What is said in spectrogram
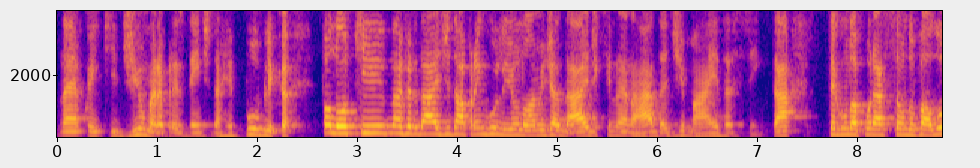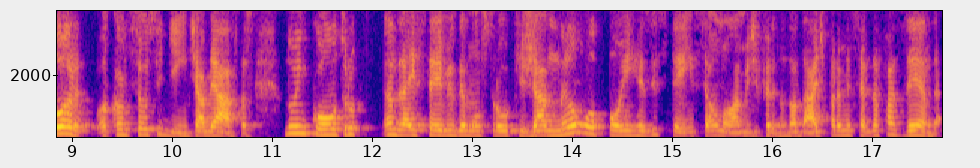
na época em que Dilma era presidente da República, falou que na verdade dá para engolir o nome de Haddad, que não é nada demais assim, tá? Segundo a apuração do valor, aconteceu o seguinte, abre aspas, no encontro, André Esteves demonstrou que já não opõe resistência ao nome de Fernando Haddad para o Ministério da Fazenda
